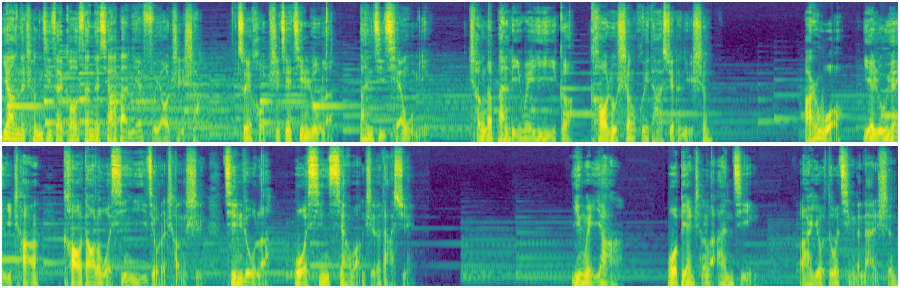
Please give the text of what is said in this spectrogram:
样的成绩在高三的下半年扶摇直上，最后直接进入了班级前五名。成了班里唯一一个考入省会大学的女生，而我也如愿以偿，考到了我心仪已久的城市，进入了我心向往之的大学。因为样，我变成了安静而又多情的男生。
